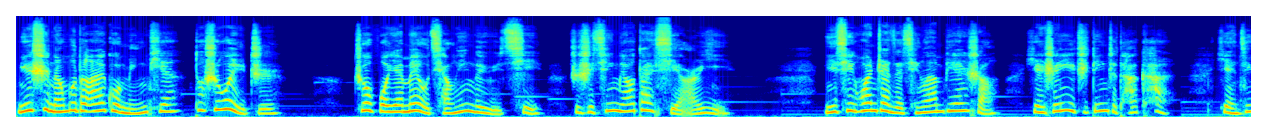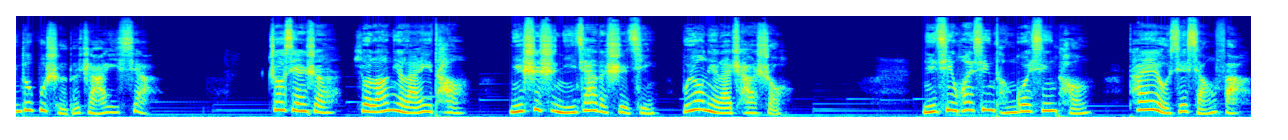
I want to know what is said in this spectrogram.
倪氏能不能挨过明天，都是未知。周伯言没有强硬的语气，只是轻描淡写而已。倪清欢站在秦岚边上，眼神一直盯着他看，眼睛都不舍得眨一下。周先生，有劳你来一趟。倪氏是倪家的事情，不用你来插手。倪清欢心疼归心疼，他也有些想法，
